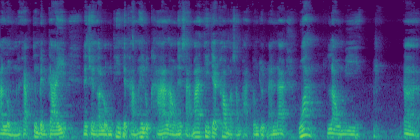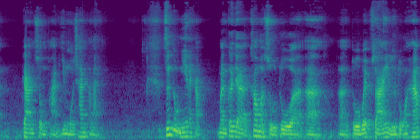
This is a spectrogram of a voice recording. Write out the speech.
อารมณ์นะครับ ซึ่งเป็นไกด์ในเชิงอารมณ์ที่จะทำให้ลูกค้าเราเนี่ยสามารถที่จะเข้ามาสัมผัสตรงจุดนั้นได้ ว่าเรามีการส่งผ่านอิโมชันอะไร ซึ่งตรงนี้นะครับมันก็จะเข้ามาสู่ตัวตัวเว็บไซต์ หรือตัว Hub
